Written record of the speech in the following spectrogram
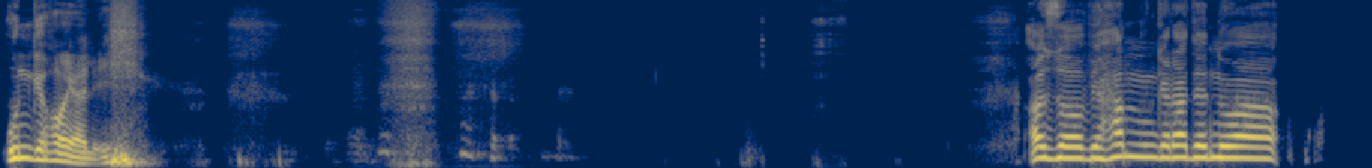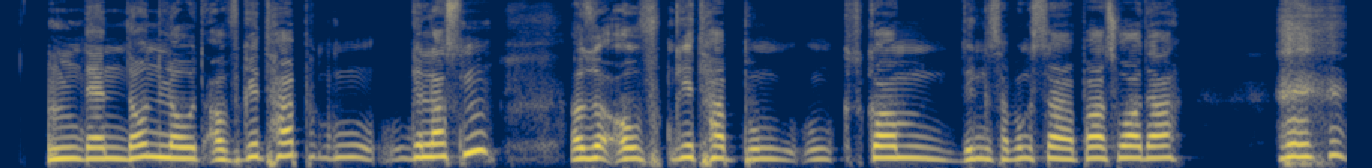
ungeheuerlich. Also wir haben gerade nur den Download auf GitHub gelassen. Also auf github.com, Dingsabungster, Passwörter.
